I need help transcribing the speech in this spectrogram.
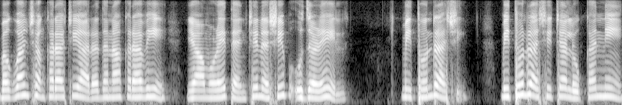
भगवान शंकराची आराधना करावी यामुळे त्यांचे नशीब उजळेल. मिथुन राशी. मिथुन राशीच्या लोकांनी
